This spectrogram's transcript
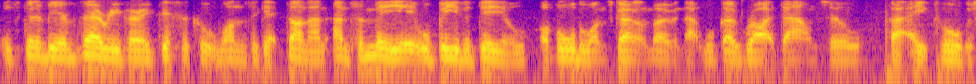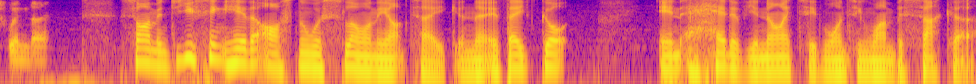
it's going to be a very, very difficult one to get done. And, and for me, it will be the deal of all the ones going on at the moment that will go right down till that 8th of August window. Simon, do you think here that Arsenal was slow on the uptake and that if they'd got in ahead of United wanting Wan Bissaka,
